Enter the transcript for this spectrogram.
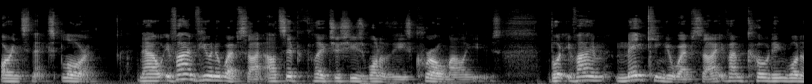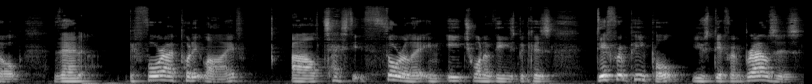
or Internet Explorer. Now, if I'm viewing a website, I'll typically just use one of these, Chrome I'll use. But if I'm making a website, if I'm coding one up, then before I put it live, I'll test it thoroughly in each one of these because different people use different browsers.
